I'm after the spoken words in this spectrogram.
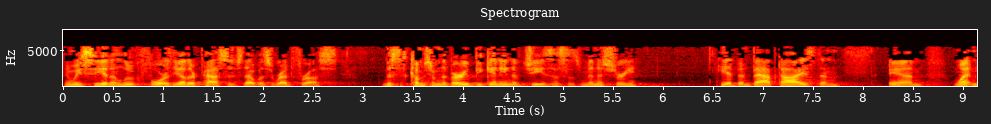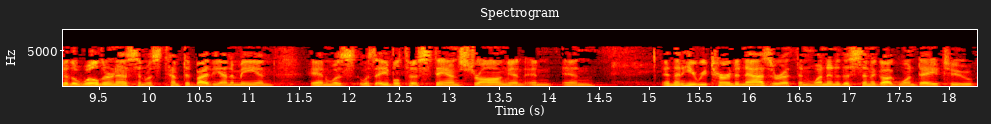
and we see it in Luke 4, the other passage that was read for us. This comes from the very beginning of Jesus' ministry. He had been baptized and and went into the wilderness and was tempted by the enemy and, and was, was able to stand strong. And, and, and, and then he returned to Nazareth and went into the synagogue one day to,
